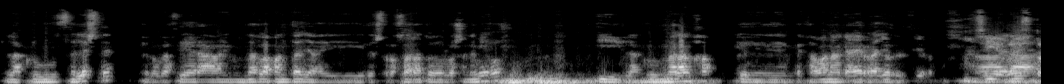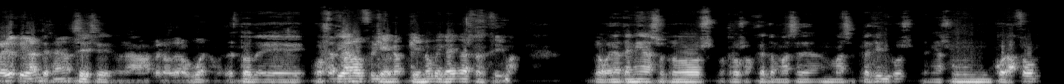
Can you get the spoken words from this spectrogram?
La cruz celeste, que lo que hacía era inundar la pantalla y destrozar a todos los enemigos. Y la cruz naranja, que empezaban a caer rayos del cielo. Sí, Ah, rayos, era- rayos gigantes, ¿eh? Sí, sí, era- pero de lo bueno. De esto de, hostia, que, no, que no me caigas encima. Luego ya tenías otros, otros objetos más, más específicos. Tenías un corazón,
